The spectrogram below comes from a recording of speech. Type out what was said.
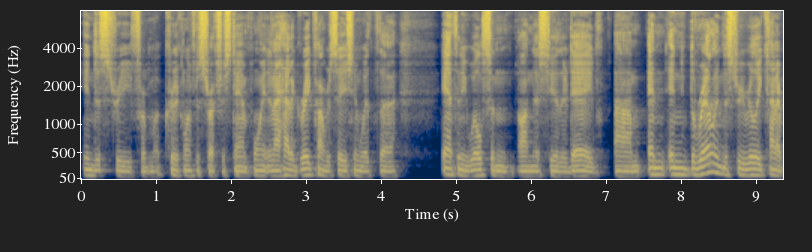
industry from a critical infrastructure standpoint. And I had a great conversation with uh, Anthony Wilson on this the other day. Um, and and the rail industry really kind of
